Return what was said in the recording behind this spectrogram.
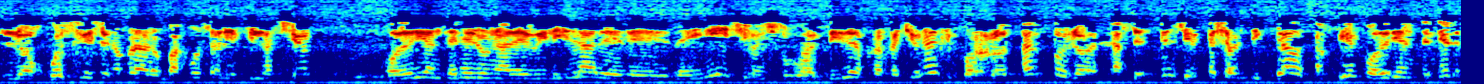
los jueces que se nombraron bajo esa legislación podrían tener una debilidad de, inicio en su actividad profesional y por lo tanto las sentencias que hayan dictado también podrían tener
